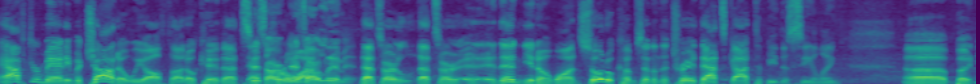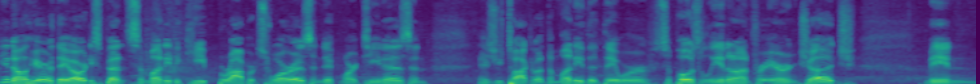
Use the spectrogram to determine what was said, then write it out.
after Manny Machado, we all thought, okay, that's, That's it our- for a that's while. our limit. That's our that's our, and then you know Juan Soto comes in on the trade. That's got to be the ceiling. Uh, but you know, here they already spent some money to keep Robert Suarez and Nick Martinez, and as you talked about, the money that they were supposedly in on for Aaron Judge. I mean,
